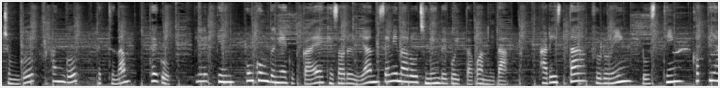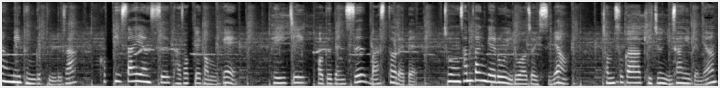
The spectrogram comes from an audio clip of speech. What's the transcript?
중국, 한국, 베트남, 태국, 필리핀, 홍콩 등의 국가의 개설을 위한 세미나로 진행되고 있다고 합니다. 바리스타, brewing, 로스팅, 커피 향미 등급 분류사, 커피 science 5개 과목에 basic, advance, 마스터 레벨 총 3단계로 이루어져 있으며 점수가 기준 이상이 되면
